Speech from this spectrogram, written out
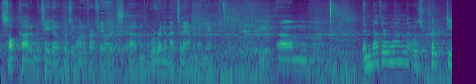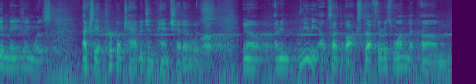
salt cod and potato was one of our favorites. Um, we're running that today on the menu. Um, another one that was pretty amazing was actually a purple cabbage and pancetta. Was you know, I mean, really outside the box stuff. There was one that um,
